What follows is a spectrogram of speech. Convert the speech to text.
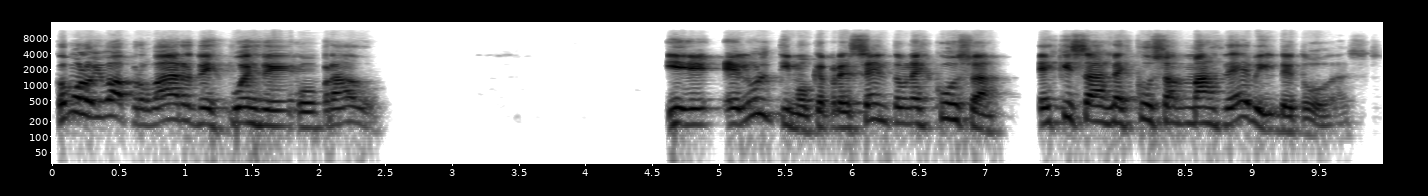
¿Cómo lo iba a probar después de comprado? Y el último que presenta una excusa es quizás la excusa más débil de todas.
